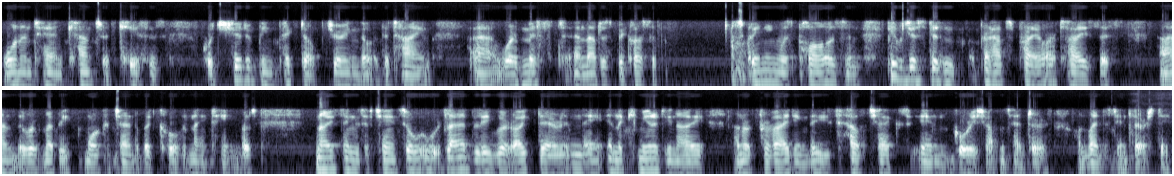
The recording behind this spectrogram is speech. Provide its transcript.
one in ten cancer cases, which should have been picked up during the, the time, uh, were missed, and that was because of screening was paused and people just didn't perhaps prioritise this and they were maybe more concerned about COVID 19. But now things have changed. So we're gladly we're out there in the in the community now, and we're providing these health checks in Gorey Shopping Centre on Wednesday and Thursday.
